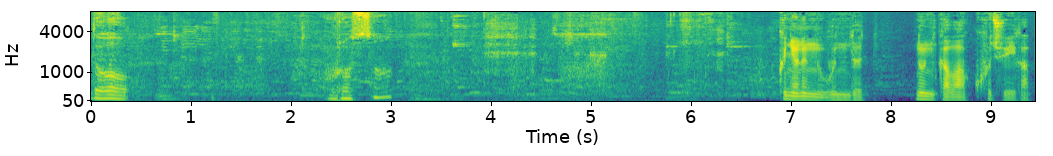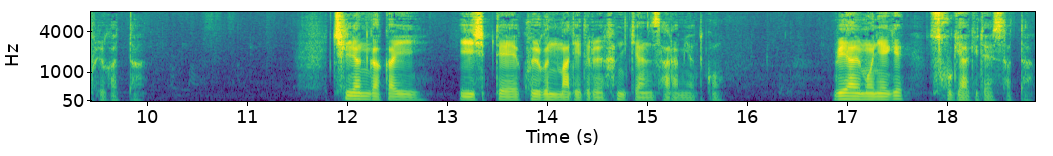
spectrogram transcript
너 울었어? 그녀는 운 듯 눈가와 코 주위가 붉었다. 7년 가까이 20대의 굵은 마디들을 함께한 사람이었고 외할머니에게 소개하기도 했었다.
